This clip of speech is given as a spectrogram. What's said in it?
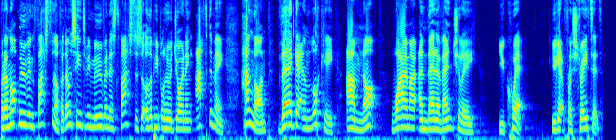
but I'm not moving fast enough. I don't seem to be moving as fast as the other people who are joining after me. Hang on, they're getting lucky. I'm not. Why am I? And then eventually you quit. You get frustrated.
